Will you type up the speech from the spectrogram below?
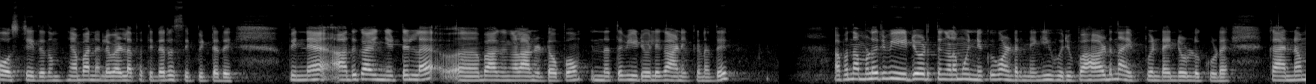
പോസ്റ്റ് ചെയ്തതും ഞാൻ പറഞ്ഞല്ലോ വെള്ളപ്പത്തിന്റെ റെസിപ്പി ഇട്ടത്. പിന്നെ അത് കഴിഞ്ഞിട്ടുള്ള ഭാഗങ്ങളാണ് കേട്ടോ അപ്പോൾ ഇന്നത്തെ വീഡിയോയിൽ കാണിക്കുന്നത് അപ്പോൾ നമ്മളൊരു വീഡിയോ എടുത്ത് നിങ്ങളെ മുന്നിലേക്ക് കൊണ്ടുവരണമെങ്കിൽ ഒരുപാട് നയിപ്പുണ്ട് അതിന്റെ ഉള്ളിൽ കൂടെ. കാരണം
